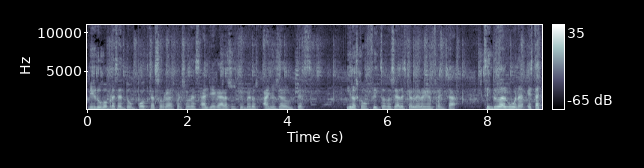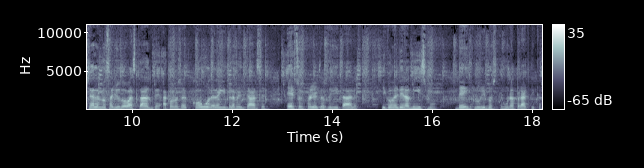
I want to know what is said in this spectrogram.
mi grupo presenta un podcast sobre las personas al llegar a sus primeros años de adultez y los conflictos sociales que deben enfrentar. Sin duda alguna, esta charla nos ayudó bastante a conocer cómo deben implementarse estos proyectos digitales y con el dinamismo de incluirnos en una práctica,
